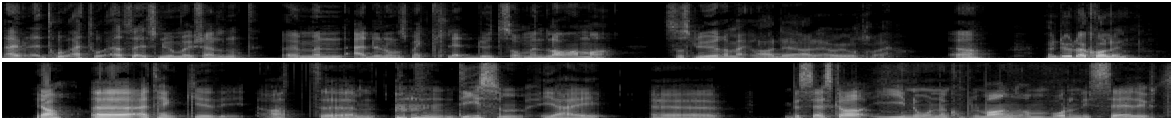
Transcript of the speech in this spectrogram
nei men jeg tror, jeg tror Altså, jeg snur meg jo sjeldent. Eh, Men er det noen som er kledd ut som en lama, så snur jeg meg jo. Ja, det har jeg jo gjort, tror jeg. Ja. Men du da, Colin? Ja, eh, jeg tenker at eh, de som jeg eh, Hvis jeg skal gi noen en kompliment om hvordan de ser ut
